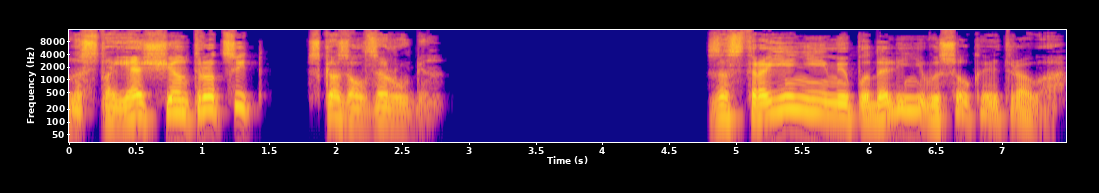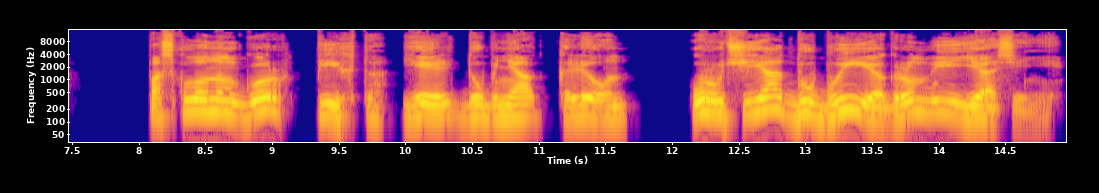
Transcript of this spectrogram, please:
Настоящий антрацит, сказал Зарубин. За строениями по долине высокая трава. По склонам гор пихта, ель, дубняк, клен. У ручья дубы и огромные ясени.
